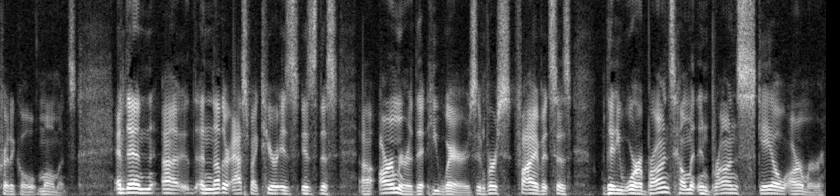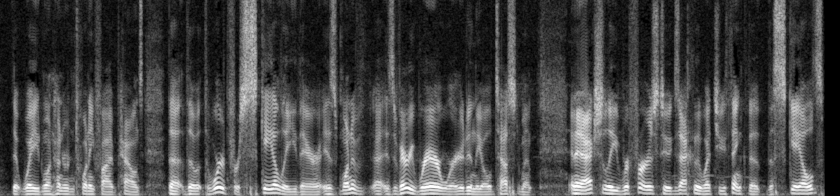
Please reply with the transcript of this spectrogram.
critical moments. And then uh, another aspect here is, is this uh, armor that he wears. In verse 5, it says that he wore a bronze helmet and bronze scale armor that weighed 125 pounds. The, the, the word for scaly there is, one of, uh, is a very rare word in the Old Testament. And it actually refers to exactly what you think the, the scales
